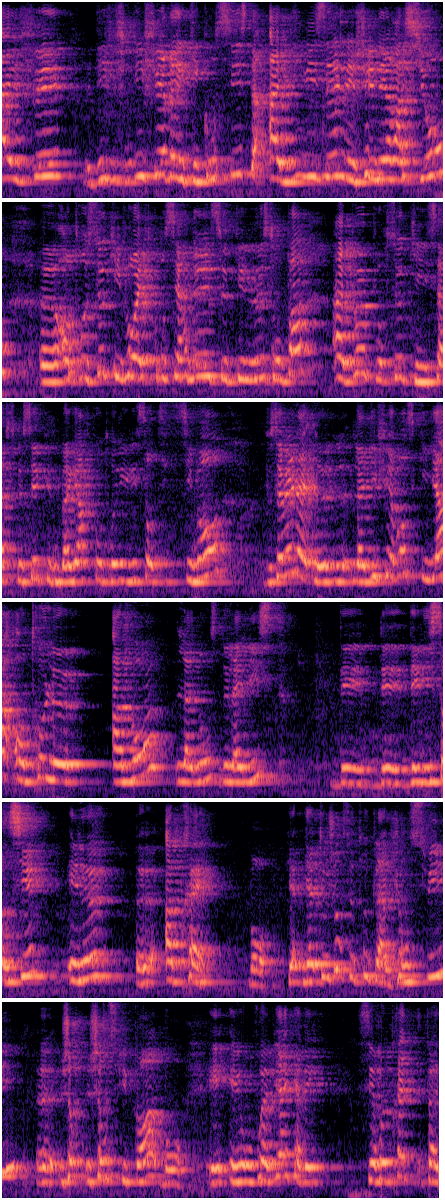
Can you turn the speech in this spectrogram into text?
AFE différée, qui consiste à diviser les générations entre ceux qui vont être concernés et ceux qui ne le sont pas, un peu pour ceux qui savent ce que c'est qu'une bagarre contre les licenciements, vous savez la, différence qu'il y a entre le avant l'annonce de la liste des, licenciés et le après. Bon, il y, a toujours ce truc-là, j'en suis, j'en suis pas, bon, et, on voit bien qu'avec ces retraites, enfin,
